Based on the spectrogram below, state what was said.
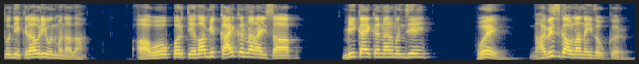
तो निकरावर येऊन म्हणाला. आहो पर त्याला मी काय करणार आई साब? मी काय करणार म्हणजे? होय न्हावीच गावला नाही लवकर.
